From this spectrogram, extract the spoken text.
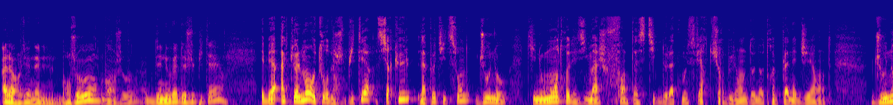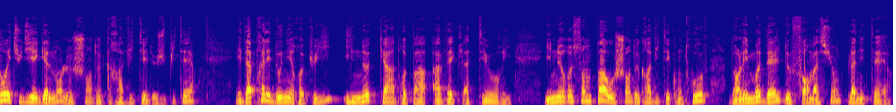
Alors Lionel, bonjour. Bonjour. Des nouvelles de Jupiter? Eh bien, actuellement, autour de Jupiter circule la petite sonde Juno, qui nous montre des images fantastiques de l'atmosphère turbulente de notre planète géante. Juno étudie également le champ de gravité de Jupiter, et d'après les données recueillies, il ne cadre pas avec la théorie. Il ne ressemble pas au champ de gravité qu'on trouve dans les modèles de formation planétaire.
